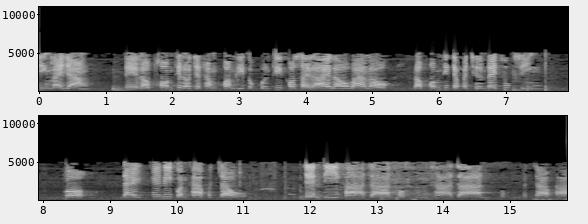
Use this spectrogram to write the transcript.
สิ่งหลายอย่าง แต่เราพร้อมที่เราจะทำความดีกับคนที่เขาใส่ร้ายเราว่าเราเราพร้อมที่จะะเผชิญได้ทุกสิ่ง ก็ได้แค่นี้ก่อนค่ะพระเจ้าแสนดีค่ะ อาจารย์ขอบคุณค่ะอาจารย์ขอบคุณพระเจ้าค่ะ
